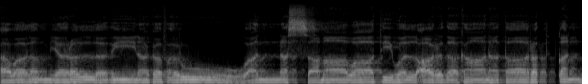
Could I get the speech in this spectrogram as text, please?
أولم ير الذين كفروا أن السماوات والأرض كانتا رتقا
